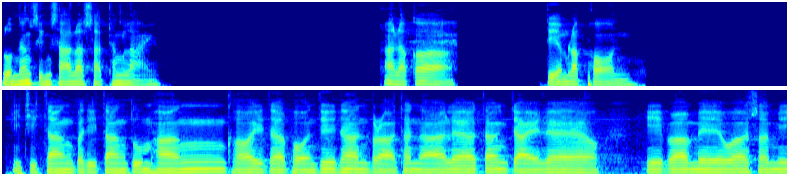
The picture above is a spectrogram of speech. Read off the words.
รวมทั้งสิงสารสัตว์ทั้งหลายอะแล้วก็เตรียมรับพรอิชิตังปฏิตังตุมหังขออิทธผลที่ท่านปรารถนาแล้วตั้งใจแล้วอิปาเมวะสมิ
